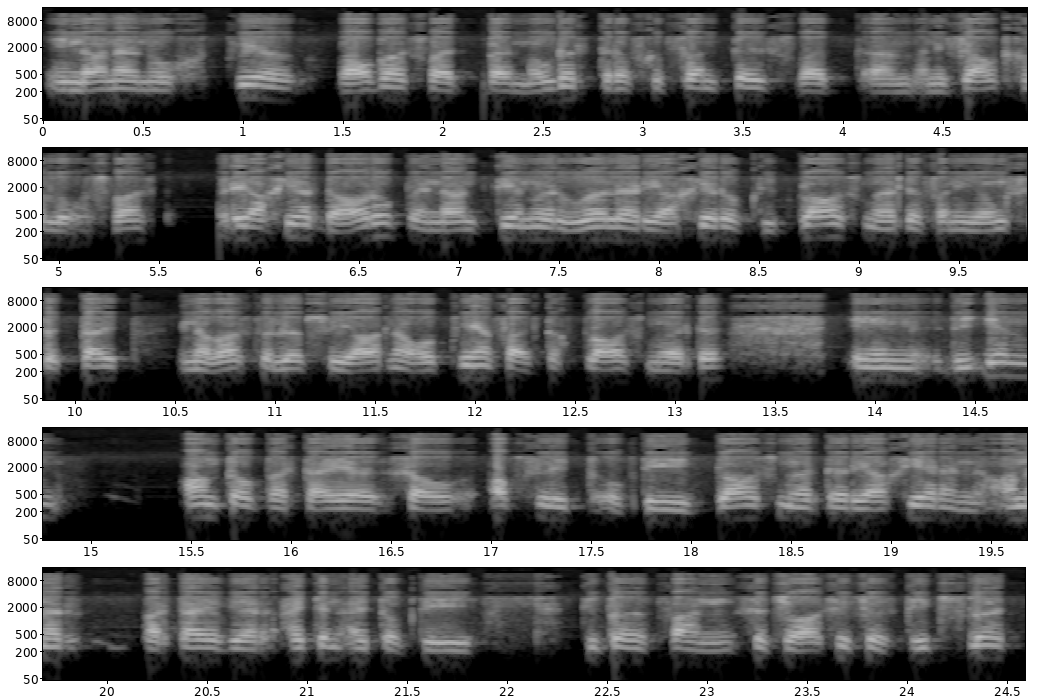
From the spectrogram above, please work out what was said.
en dan nou nog twee babas wat by Mulder teruggevind is wat um, in die veld gelos was. Reageer daarop en dan teenoor hoe hulle reageer op die plaasmoorde van die jongste tyd. En daar was terloopse jaar nou al 52 plaasmoorde. En die een aantal partye sal absoluut op die plaasmoorde reageer en ander partye weer uit en uit op die tipe van situasies soos diepsloot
